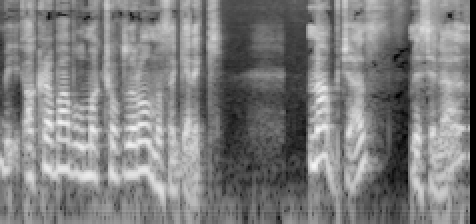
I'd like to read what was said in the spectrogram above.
bir akraba bulmak çok zor olmasa gerek. Ne yapacağız? Mesela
